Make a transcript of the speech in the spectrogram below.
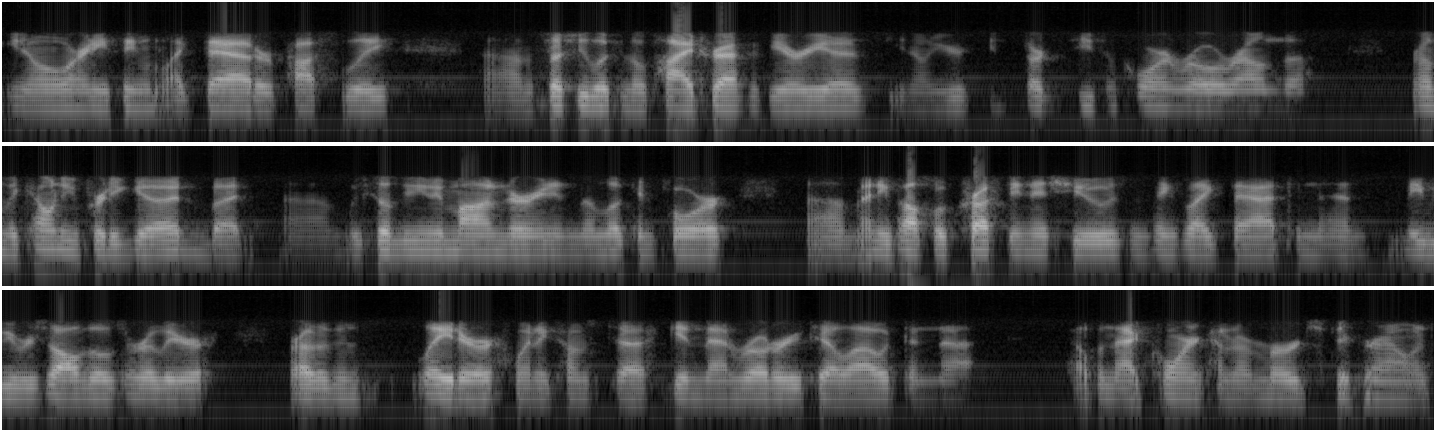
you know, or anything like that, or possibly, um, especially looking at those high traffic areas. You know, you're, you start to see some corn row around the around the county pretty good, but um, we still need to be monitoring and looking for um, any possible crusting issues and things like that, and then maybe resolve those earlier rather than later when it comes to getting that rotary tail out and uh, helping that corn kind of emerge to the ground.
